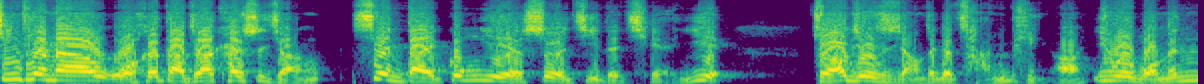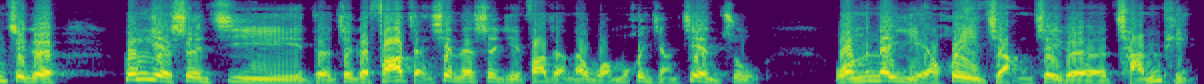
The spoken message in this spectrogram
今天呢，我和大家开始讲现代工业设计的前夜，主要就是讲这个产品啊，因为我们这个工业设计的这个发展，现代设计发展呢，我们会讲建筑，我们呢也会讲这个产品。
